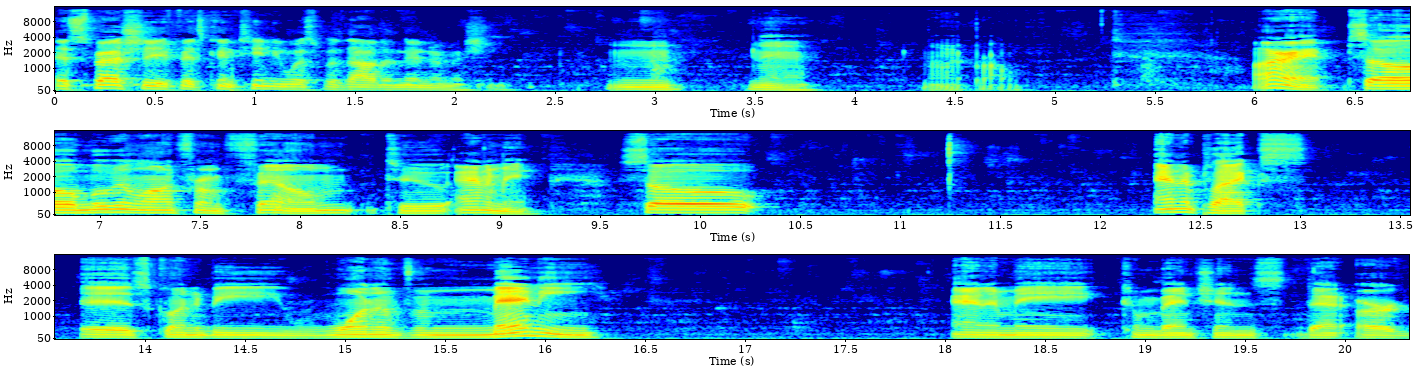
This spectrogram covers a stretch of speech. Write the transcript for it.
especially if it's continuous without an intermission. Mm, yeah, not a problem. All right, so moving along from film to anime. So, Aniplex is going to be one of many anime conventions that are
